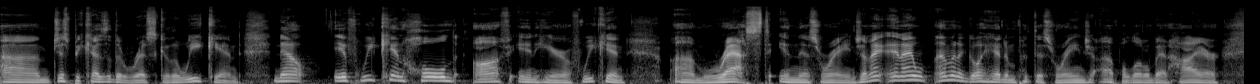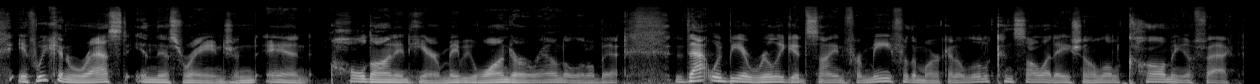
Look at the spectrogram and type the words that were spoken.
um, just because of the risk of the weekend. Now, if we can hold off in here, if we can um, rest in this range, and I and I I'm going to go ahead and put this range up a little bit higher. If we can rest in this range and and hold on in here, maybe wander around a little bit, that would be a really good sign for me for the market. A little consolidation, a little calming effect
